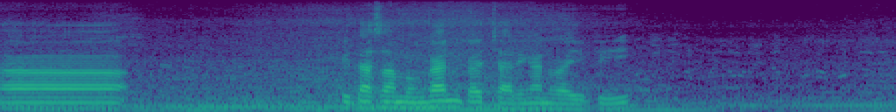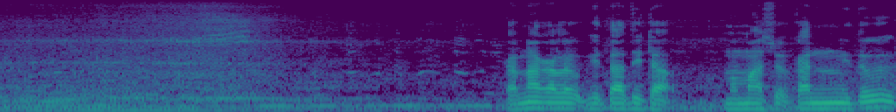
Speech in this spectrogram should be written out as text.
uh, kita sambungkan ke jaringan WiFi. Karena kalau kita tidak memasukkan itu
